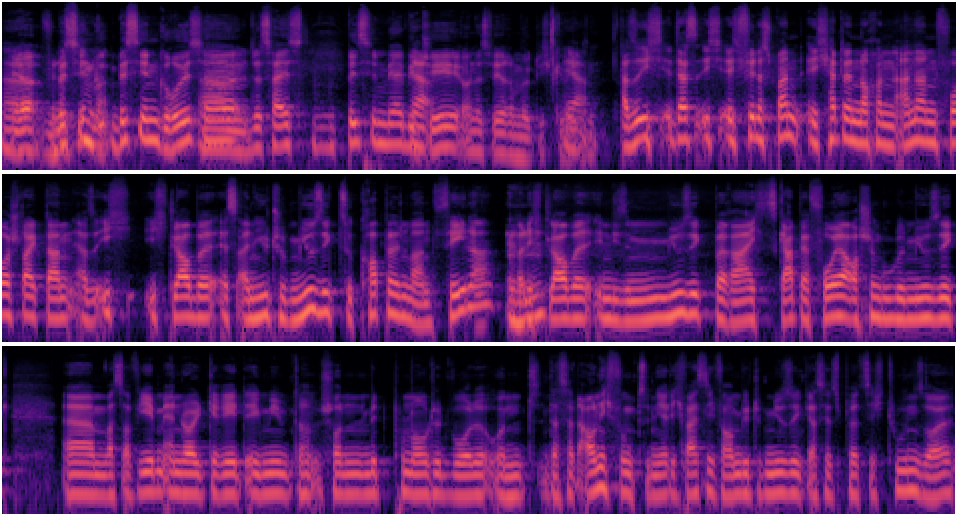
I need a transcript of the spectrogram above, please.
Ja, ein bisschen, ein bisschen größer, ähm, das heißt ein bisschen mehr Budget ja. und es wäre möglich gewesen. Ja. Also ich, ich, ich finde es spannend. Ich hatte noch einen anderen Vorschlag dann, also ich, ich glaube, es an YouTube Music zu koppeln war ein Fehler, mhm. weil ich glaube, in diesem Music-Bereich, es gab ja vorher auch schon Google Music, ähm, was auf jedem Android-Gerät irgendwie schon mit promoted wurde und das hat auch nicht funktioniert. Ich weiß nicht, warum YouTube Music das jetzt plötzlich tun soll.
